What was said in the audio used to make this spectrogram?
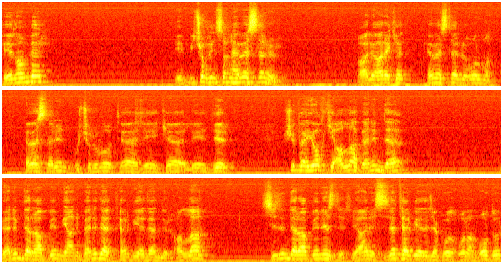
peygamber e, birçok insan heveslenir. Hali hareket heveslerle olmaz. Heveslerin uçurumu tehlikelidir. Şüphe yok ki Allah benim de benim de Rabbim yani beni de terbiye edendir. Allah sizin de Rabbinizdir. Yani size terbiye edecek olan odur.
